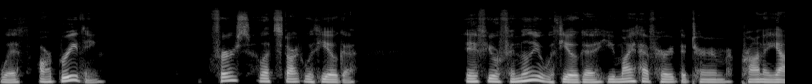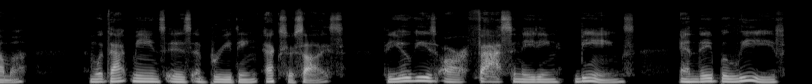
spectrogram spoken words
with our breathing. First, let's start with yoga. If you're familiar with yoga, you might have heard the term pranayama. And what that means is a breathing exercise. The yogis are fascinating beings, and they believe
